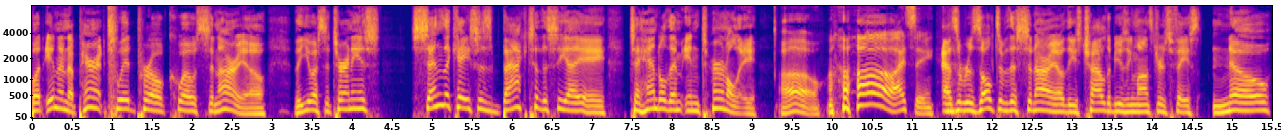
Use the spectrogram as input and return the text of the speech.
but in an apparent quid pro quo scenario, the U.S. attorneys send the cases back to the CIA to handle them internally. Oh. Oh, I see. As a result of this scenario, these child abusing monsters face no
